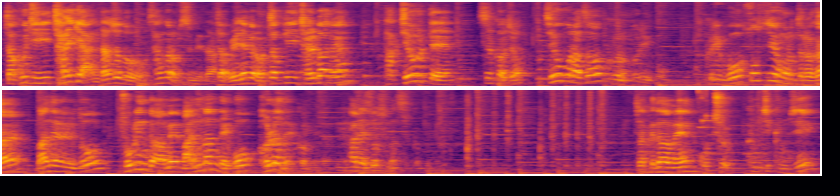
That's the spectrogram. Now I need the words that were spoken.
자 굳이 잘게 안 다져도 상관없습니다. 자 왜냐면 어차피 절반은 닭 재울 때 쓸 거죠? 재우고 나서 그거는 버리고 그리고 소스용으로 들어갈 마늘도 졸인 다음에 맛만 내고 걸러낼 겁니다. 음. 안에 소스만 쓸 겁니다. 자그 다음엔 고추 큼직큼직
